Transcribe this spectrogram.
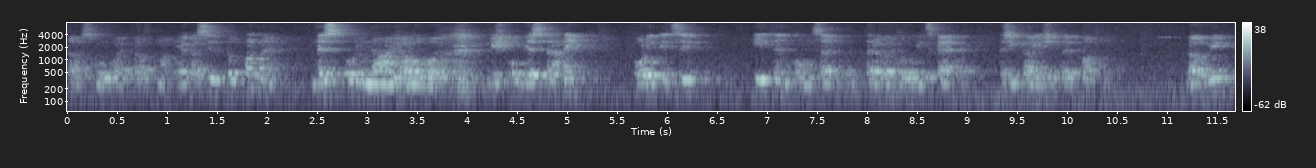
ta smlouva je platná. Jak asi dopadne nesporná žaloba, když obě strany, politici i ten koncert, které je to logické, říkají, že to je platné. Velmi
